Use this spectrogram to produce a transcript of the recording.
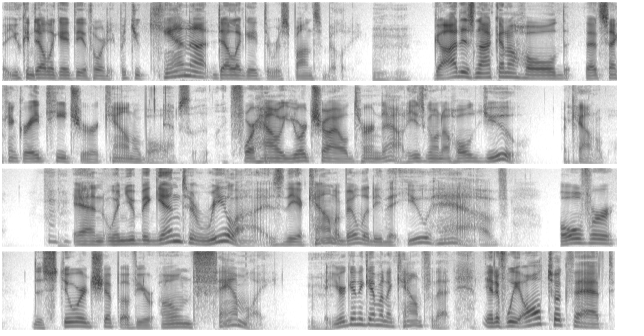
Uh, you can delegate the authority, but you cannot delegate the responsibility. Mm-hmm. God is not going to hold that second grade teacher accountable Absolutely. for how your child turned out. He's going to hold you accountable. Mm-hmm. And when you begin to realize the accountability that you have over the stewardship of your own family, that you're going to give an account for that. And if we all took that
